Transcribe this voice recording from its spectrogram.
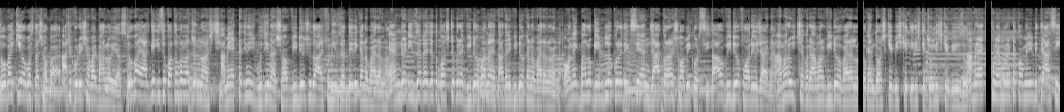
তো ভাই, কি অবস্থা সবার? আশা করি সবাই ভালোই আছো। তো ভাই, আজকে কিছু কথা বলার জন্য আসছি। আমি একটা জিনিস বুঝি না, সব ভিডিও শুধু আইফোন ইউজারদেরই কেন ভাইরাল হয়? অ্যান্ড্রয়েড ইউজাররা যত কষ্ট করে ভিডিও বানায়, তাদের ভিডিও কেন ভাইরাল হয় না? অনেক ভালো গেম প্লে করে দেখছি and যা করার সবই করছি। তাও ভিডিও ফর ইউ যায় না। আমারও ইচ্ছা করে আমার ভিডিও ভাইরাল কেন দশ কে বিশ কে তিরিশ কে চল্লিশ কে ভিউজ আমরা এখন এমন একটা কমিউনিটিতে আসি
